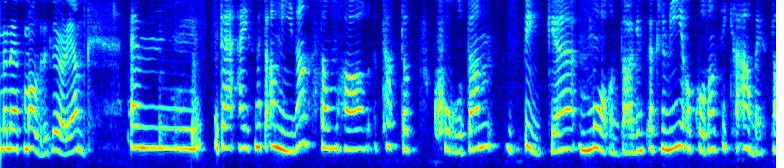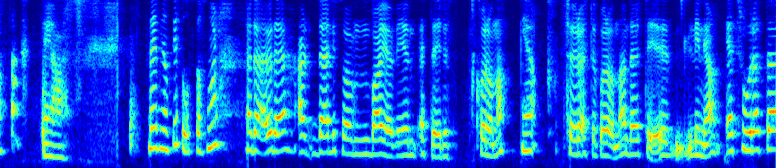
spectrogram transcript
Men jeg kommer aldri til å gjøre det igjen. Det er ei som heter Amina, som har tatt opp hvordan bygge morgendagens økonomi og hvordan sikre arbeidsplasser. Ja. Det er et ganske stort spørsmål. ja, det er jo det. Det er litt sånn Hva gjør vi etter korona? Ja. Før og etter korona. Det er linja. Jeg tror at det,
